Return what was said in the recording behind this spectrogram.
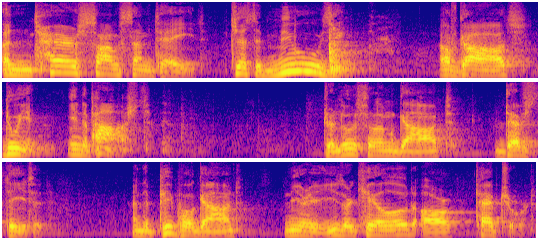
Entire Psalm 78, just a music of God's doing in the past. Jerusalem got devastated, and the people got nearly either killed or captured.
